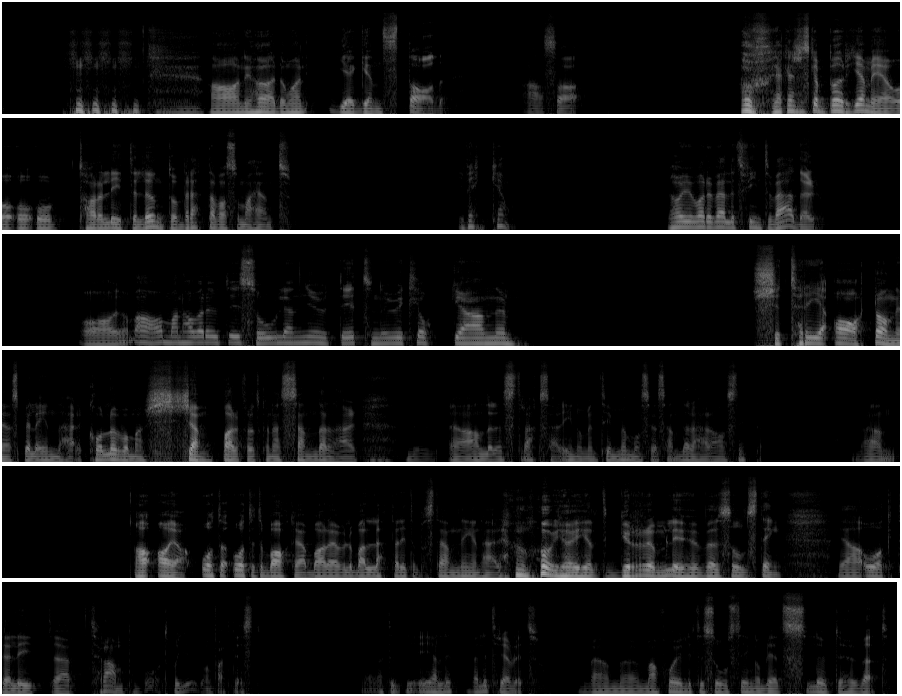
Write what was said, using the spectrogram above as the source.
ja, ni hör, de har en egen stad. Alltså... Uff, jag kanske ska börja med att och, och ta det lite lugnt och berätta vad som har hänt i veckan. Det har ju varit väldigt fint väder. Och, ja, man har varit ute i solen, njutit. Nu är klockan 23.18 när jag spelar in det här. Kolla vad man kämpar för att kunna sända den här nu eh, alldeles strax här. Inom en timme måste jag sända det här avsnittet. Men Ja, ja, ja. Åter, åter tillbaka. Jag, bara, jag ville bara lätta lite på stämningen här. jag är helt grumlig i huvudet, solsting. Jag åkte lite trampbåt på Djurgården faktiskt. Det var väldigt, väldigt trevligt. Men eh, man får ju lite solsting och blir helt slut i huvudet.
